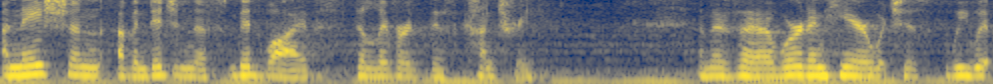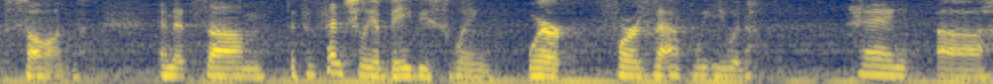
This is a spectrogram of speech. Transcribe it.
A Nation of Indigenous Midwives Delivered This Country. And there's a word in here which is song. And it's, um, it's essentially a baby swing, where, for example, you would hang, uh,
